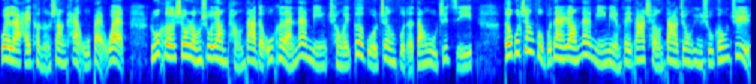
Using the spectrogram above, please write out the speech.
未来还可能上看五百万。如何收容数量庞大的乌克兰难民，成为各国政府的当务之急。德国政府不但让难民免费搭乘大众运输工具，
